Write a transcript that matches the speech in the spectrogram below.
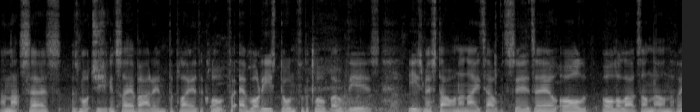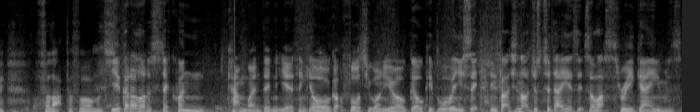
And that says as much as you can say about him, the player, the club, for what he's done for the club over the years. He's missed out on a night out with Seardale, all all the lads on the on the thing for that performance. You got a lot of stick when Cam went, didn't you? Thinking, oh, we've got a 41 year old goalkeeper. But when you see, in fact, it's not just today, is? It's the last three games.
